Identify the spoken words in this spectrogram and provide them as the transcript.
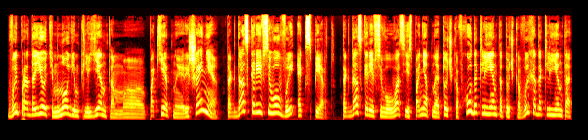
Вы продаете многим клиентам э, пакетные решения, тогда, скорее всего, вы эксперт. Тогда, скорее всего, у вас есть понятная точка входа клиента, точка выхода клиента,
